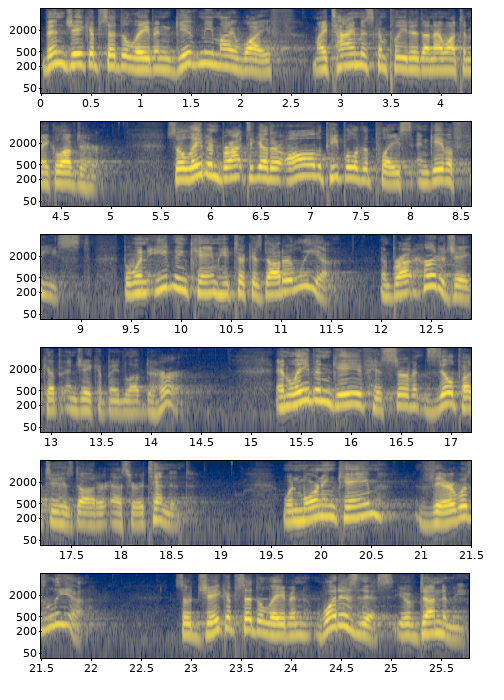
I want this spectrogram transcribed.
Then Jacob said to Laban, Give me my wife. My time is completed, and I want to make love to her. So Laban brought together all the people of the place and gave a feast. But when evening came, he took his daughter Leah and brought her to Jacob, and Jacob made love to her. And Laban gave his servant Zilpah to his daughter as her attendant. When morning came, there was Leah. So Jacob said to Laban, What is this you have done to me?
